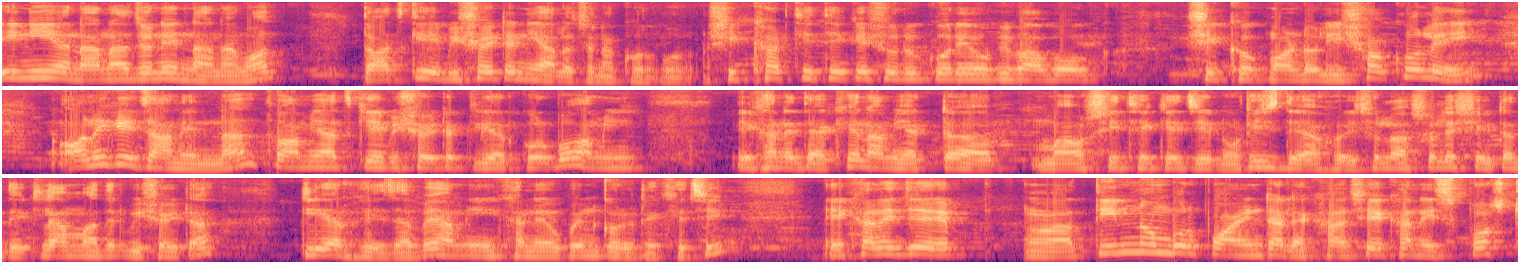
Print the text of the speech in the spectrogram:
এই নিয়ে নানাজনের নানা মত তো আজকে এই বিষয়টা নিয়ে আলোচনা করব। শিক্ষার্থী থেকে শুরু করে অভিভাবক, শিক্ষক মণ্ডলী সকলেই অনেকেই জানেন না, তো আমি আজকে এই বিষয়টা ক্লিয়ার করব। আমি, এখানে দেখেন আমি একটা মাওসি থেকে যে নোটিশ দেওয়া হয়েছিল, আসলে সেটা দেখলে আমাদের বিষয়টা ক্লিয়ার হয়ে যাবে। আমি এখানে ওপেন করে রেখেছি। এখানে যে তিন নম্বর পয়েন্টটা লেখা আছে, এখানে স্পষ্ট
